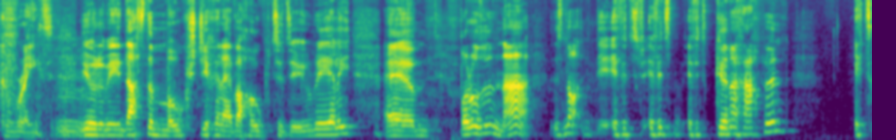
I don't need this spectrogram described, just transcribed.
great. You know what I mean? That's the most you can ever hope to do, really. Um, but other than that, it's not. If it's if it's if it's gonna happen, it's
